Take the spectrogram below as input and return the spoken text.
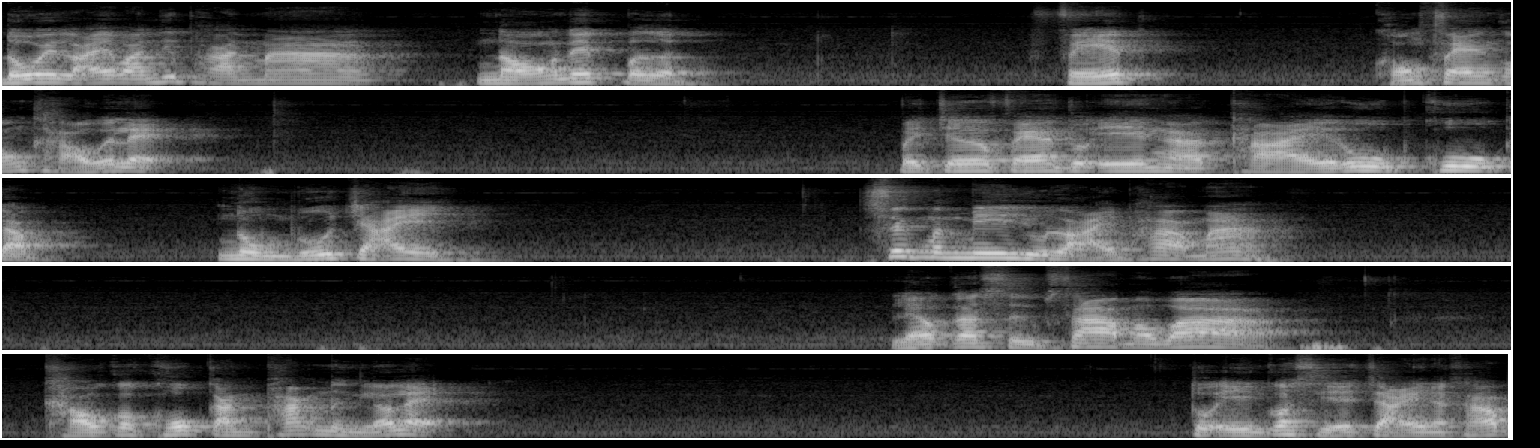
โดยหลายวันที่ผ่านมาน้องได้เปิด เฟซของแฟนของเขาไว้แหละ ไปเจอแฟนตัวเองอะถ่ายรูปคู่กับหนุ่มรู้ใจ ซึ่งมันมีอยู่หลายภาพมาก แล้วก็สืบทราบมาว่า เขาก็คบกันพักหนึ่งแล้วแหละ ตัวเองก็เสียใจนะครับ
